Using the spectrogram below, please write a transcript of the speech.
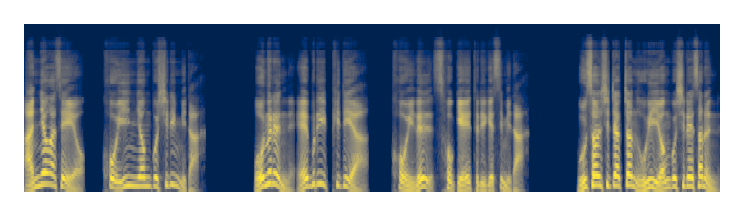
안녕하세요. 코인 연구실입니다. 오늘은 에브리피디아 코인을 소개해 드리겠습니다. 우선 시작 전 우리 연구실에서는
